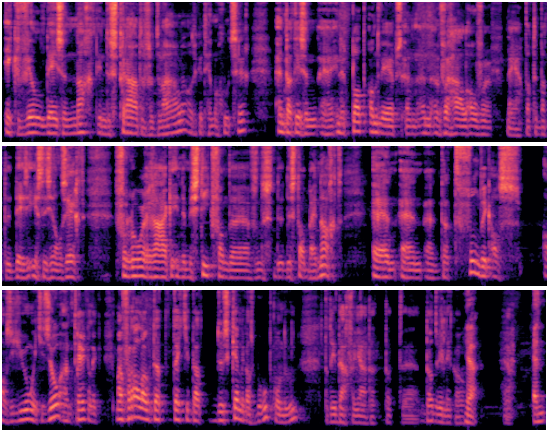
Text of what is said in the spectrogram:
ik wil deze nacht in de straten verdwalen, als ik het helemaal goed zeg. En dat is een, eh, in het plat Antwerps een, een, een verhaal over, nou ja, wat, wat de- deze eerste zin al zegt. Verloren raken in de mystiek van de, van de, de, de stad bij nacht. En, en dat vond ik als, als jongetje zo aantrekkelijk. Maar vooral ook dat, dat je dat dus kennelijk als beroep kon doen. Dat ik dacht van ja, dat, dat, eh, dat wil ik ook. Ja. Ja. En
